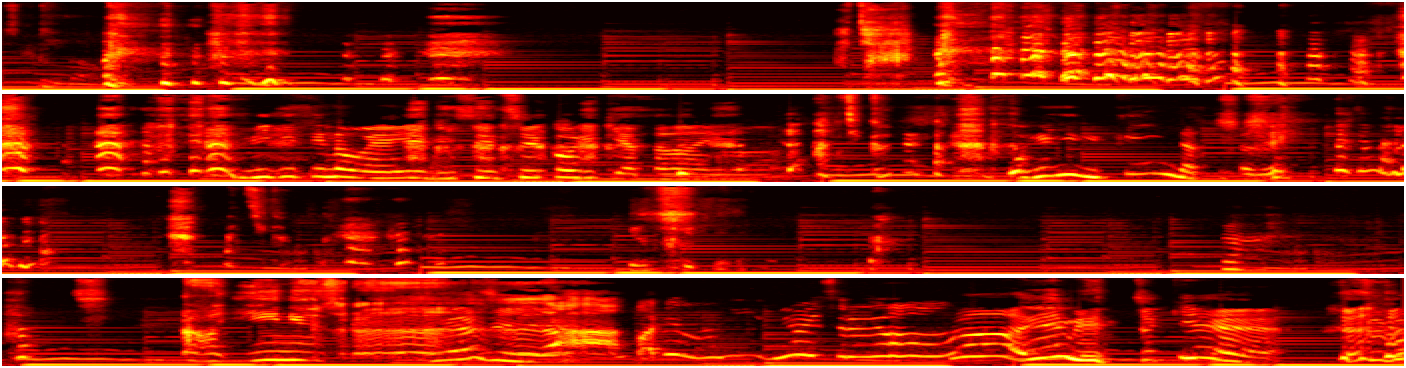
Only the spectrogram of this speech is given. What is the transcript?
つってよ。右手の親指集中攻撃やったな、今。あ、違う。親指ピーンだってたで。あ、違う。気をつけて。あ、いい匂いするマジ？あー、これもいい匂いするよあ、え、めっちゃ綺麗。すごい。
